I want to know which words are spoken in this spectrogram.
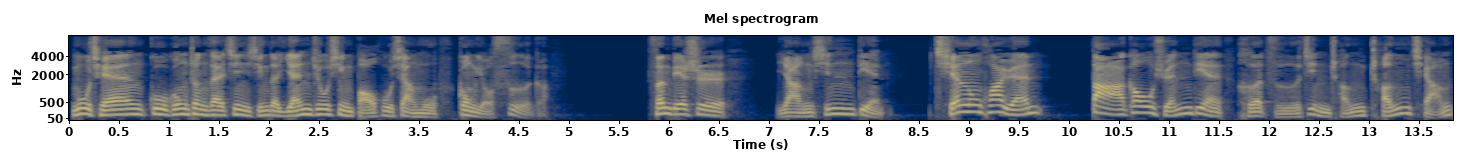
目前，故宫正在进行的研究性保护项目共有四个，分别是养心殿、乾隆花园、大高玄殿和紫禁城城墙。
